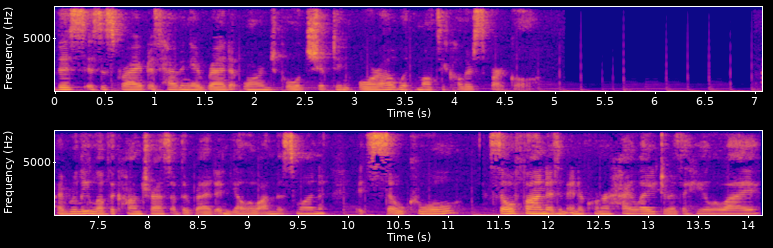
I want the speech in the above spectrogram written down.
This is described as having a red, orange, gold shifting aura with multicolor sparkle. I really love the contrast of the red and yellow on this one. It's so cool. So fun as an inner corner highlight or as a halo eye.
